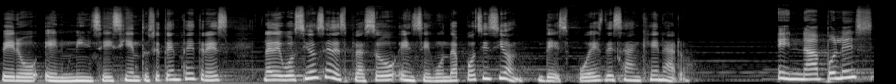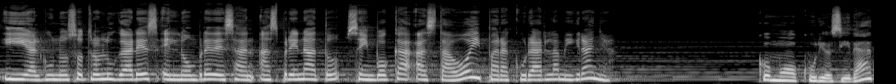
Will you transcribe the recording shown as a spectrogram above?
pero en 1673 la devoción se desplazó en segunda posición después de San Genaro. En Nápoles y algunos otros lugares el nombre de San Asprenato se invoca hasta hoy para curar la migraña. Como curiosidad,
